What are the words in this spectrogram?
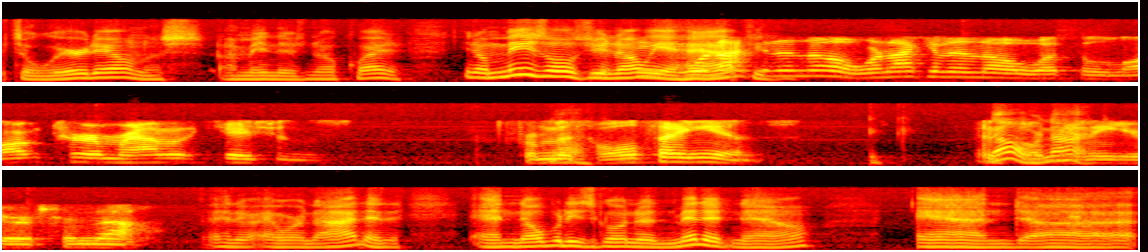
It's a weird illness. I mean, there's no question. You know, measles. You know, See, we're have. not going to know. We're not going to know what the long-term ramifications from No. this whole thing is. No, we're not. Many years from now. and, and we're not, and and nobody's going to admit it now. And uh,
